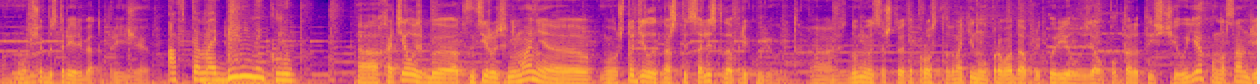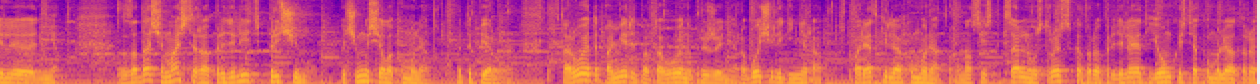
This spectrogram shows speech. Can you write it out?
Вообще быстрее ребята приезжают. Автомобильный клуб. А, хотелось бы акцентировать внимание, э, что делает наш специалист, когда прикуривает. А, думается, что это просто накинул провода, прикурил, взял полторы тысячи и уехал. На самом деле нет. Задача мастера определить причину, почему сел аккумулятор. Это первое. Второе – это померить бортовое напряжение, рабочий ли генератор, в порядке ли аккумулятор. У нас есть специальное устройство, которое определяет емкость аккумулятора,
